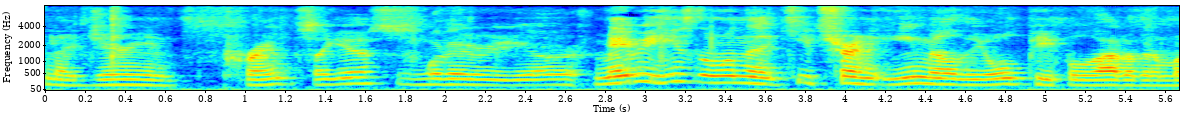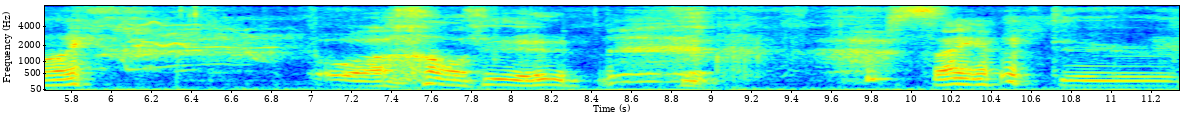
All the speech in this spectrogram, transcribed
Nigerian prince, I guess. whatever you are. Maybe he's the one that keeps trying to email the old people out of their money. Wow, dude. Just saying. Dude.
